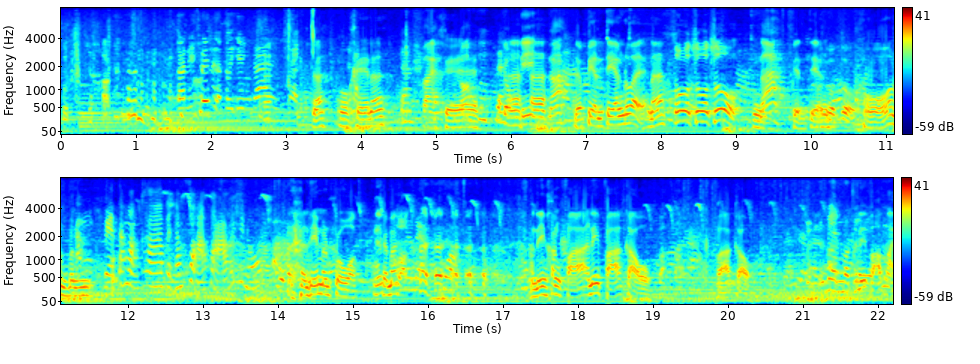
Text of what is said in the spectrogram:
สุดยอดตอนนี้ช่วยเหลือตัวเองได้ค่ะนะโอเคนะไปโอเคเนาะโชคดีนะ เดี๋ยวเปลี่ยนเตียงด้วยนะ สู้สู้สู้นะเปลี่ยนเตียงสู้สู้โอ้โหมันเปลี่ยนทั้งหลังคาเปลี่ยนทั้งฝาฝาไม่ใช่เนาะอันนี้มันปลวกใช่ไหมอันนี้ข้างฝาอันนี้ฝาเก่า ฝาเก่าเรียนหมดเลยฝาใหม่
